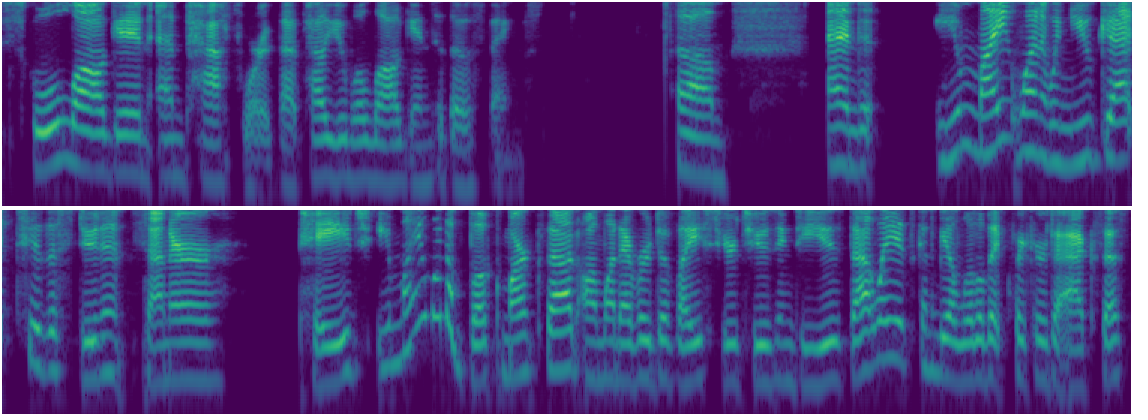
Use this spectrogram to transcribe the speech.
school login and password. That's how you will log into those things. Um, and you might want when you get to the student center page, you might want to bookmark that on whatever device you're choosing to use. That way, it's going to be a little bit quicker to access.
